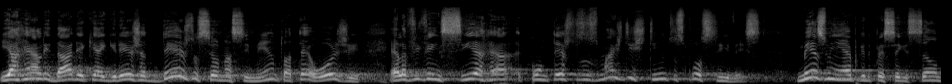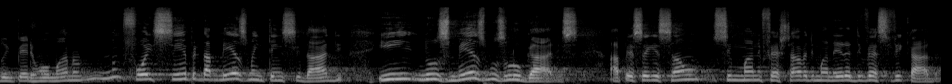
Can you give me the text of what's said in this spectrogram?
E a realidade é que a igreja, desde o seu nascimento até hoje, ela vivencia contextos os mais distintos possíveis. Mesmo em época de perseguição do Império Romano, não foi sempre da mesma intensidade e nos mesmos lugares. A perseguição se manifestava de maneira diversificada.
